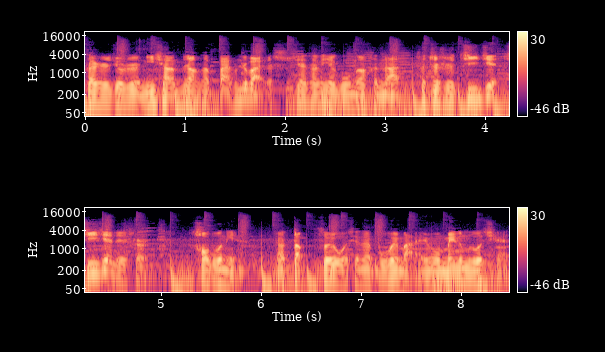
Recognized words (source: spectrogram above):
但是就是你想让它百分之百的实现它那些功能很难。它这是基建，基建这事儿好多年。要等，所以我现在不会买，因为我没那么多钱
